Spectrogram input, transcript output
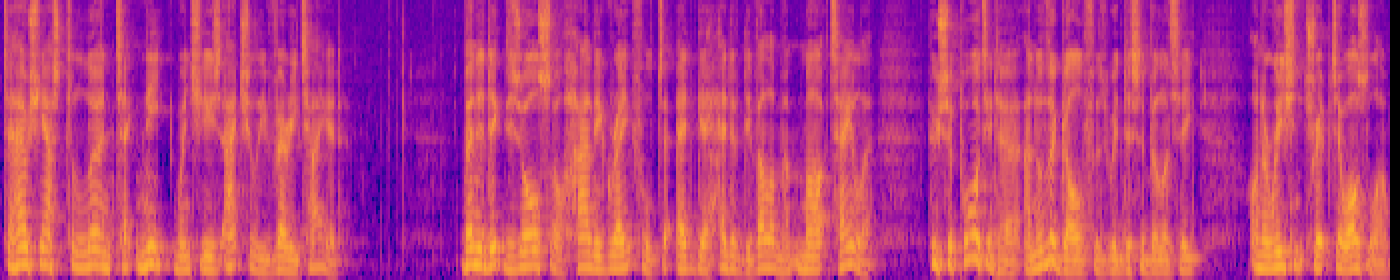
to how she has to learn technique when she is actually very tired. Benedict is also highly grateful to EDGA Head of Development Mark Taylor, who supported her and other golfers with disability on a recent trip to Oslo.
